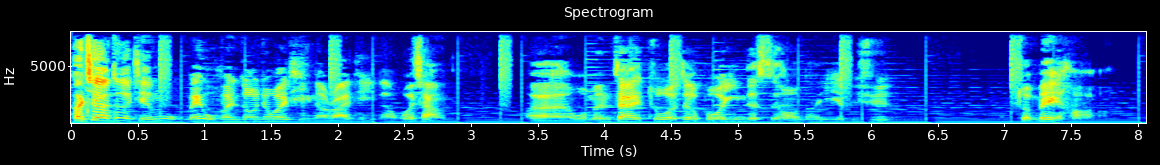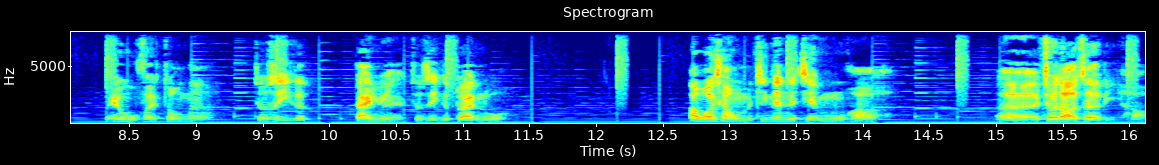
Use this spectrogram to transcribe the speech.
啊，既然这个节目每五分钟就会停的软体呢，我想，呃，我们在做这个播音的时候呢，也必须准备好，每五分钟呢就是一个单元，就是一个段落。那我想我们今天的节目哈，呃，就到这里哈，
